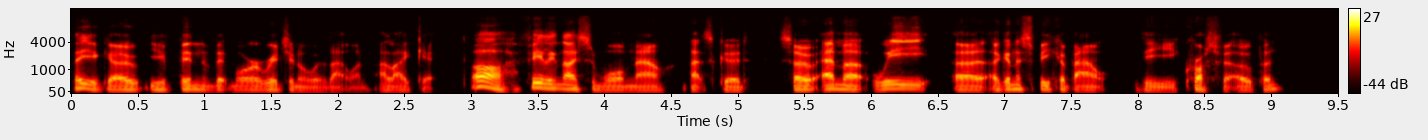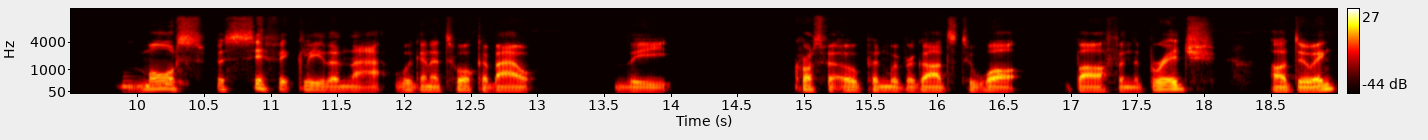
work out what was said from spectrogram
there you go. You've been a bit more original with that one. I like it. Oh, feeling nice and warm now. That's good. So, Emma, we uh, are going to speak about the CrossFit Open. More mm-hmm. specifically than that, we're going to talk about the CrossFit Open with regards to what Bath and the Bridge are doing.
